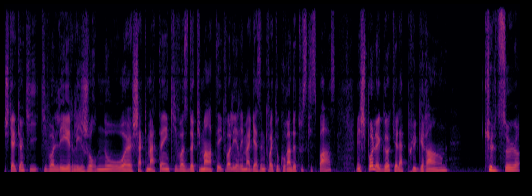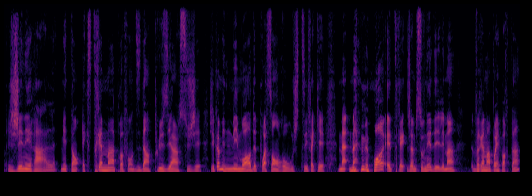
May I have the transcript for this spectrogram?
suis quelqu'un qui, qui va lire les journaux euh, chaque matin, qui va se documenter, qui va lire les magazines, qui va être au courant de tout ce qui se passe. Mais je suis pas le gars qui a la plus grande culture générale, mettons, extrêmement approfondie dans plusieurs sujets. J'ai comme une mémoire de poisson rouge, tu sais, fait que ma, ma mémoire est très... Je me souvenais d'éléments vraiment pas importants,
